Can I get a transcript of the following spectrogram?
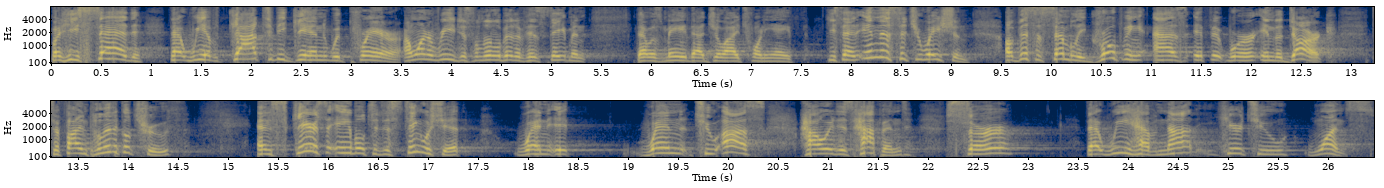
But he said that we have got to begin with prayer. I want to read just a little bit of his statement that was made that July 28th. He said, In this situation of this assembly, groping as if it were in the dark to find political truth and scarce able to distinguish it when it when to us how it has happened, sir, that we have not hereto once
